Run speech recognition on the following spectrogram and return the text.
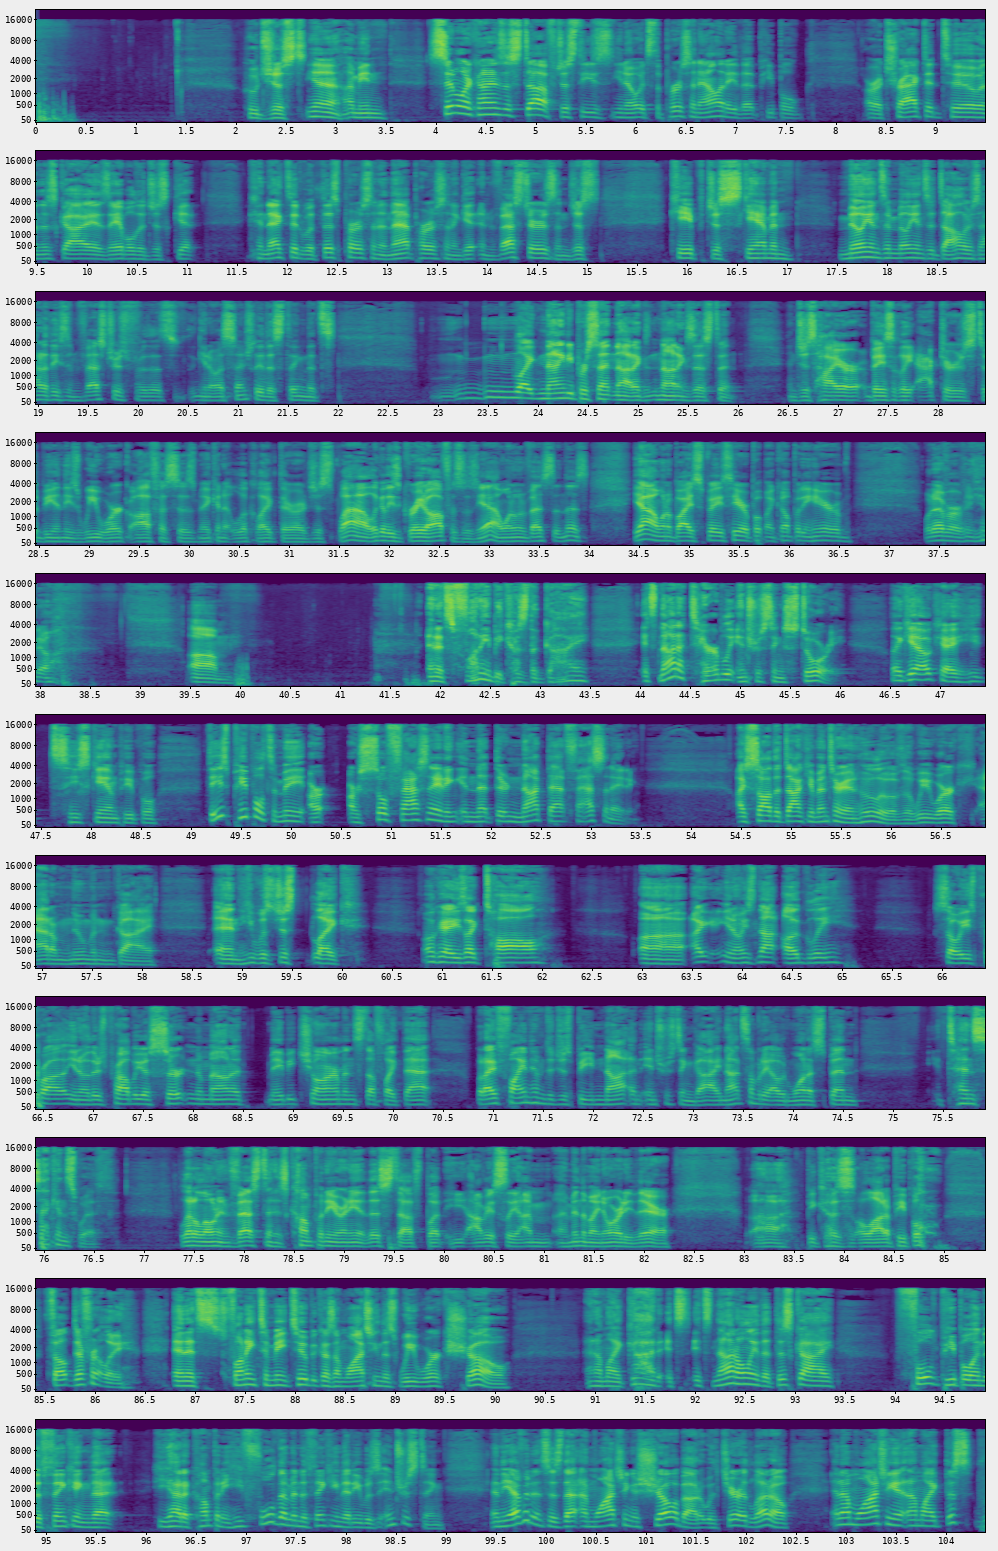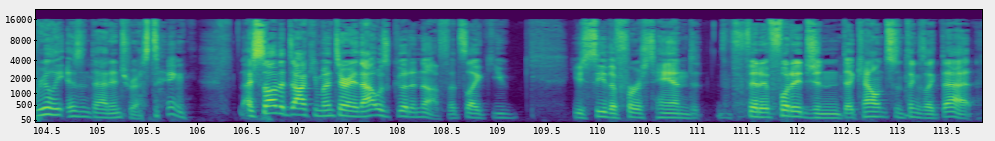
Who just yeah I mean similar kinds of stuff just these you know it's the personality that people are attracted to and this guy is able to just get connected with this person and that person and get investors and just keep just scamming millions and millions of dollars out of these investors for this, you know, essentially this thing that's like 90% not non-existent and just hire basically actors to be in these WeWork offices, making it look like there are just wow, look at these great offices. Yeah, I want to invest in this. Yeah, I want to buy space here, put my company here, whatever, you know. Um, and it's funny because the guy, it's not a terribly interesting story. Like, yeah, okay, he he scammed people. These people to me are are so fascinating in that they're not that fascinating. I saw the documentary on Hulu of the WeWork Adam Neumann guy, and he was just like, okay, he's like tall. Uh, I you know he's not ugly, so he's probably you know there's probably a certain amount of maybe charm and stuff like that. But I find him to just be not an interesting guy, not somebody I would want to spend 10 seconds with let alone invest in his company or any of this stuff. But he obviously i'm i'm in the minority there uh, because a lot of people felt differently. And it's funny to me too because i'm watching this WeWork show and i'm like god it's it's not only that this guy fooled people into thinking that he had a company he fooled them into thinking that he was interesting. And the evidence is that i'm watching a show about it with jared leto and I'm watching it and I'm like, this really isn't that interesting. I saw the documentary and that was good enough. It's like you you see the firsthand footage and accounts and things like that.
